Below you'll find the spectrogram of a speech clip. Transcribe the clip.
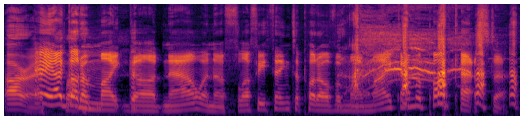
All right. Hey, I got a mic guard now and a fluffy thing to put over my mic. I'm a podcaster.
